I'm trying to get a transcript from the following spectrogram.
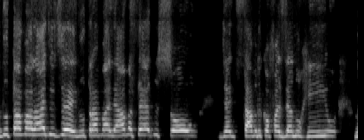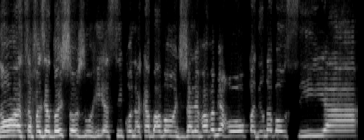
não tava lá, DJ, não trabalhava, saia do show. Dia de sábado que eu fazia no Rio. Nossa, fazia dois shows no Rio, assim, quando acabava onde? Já levava minha roupa dentro da bolsinha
